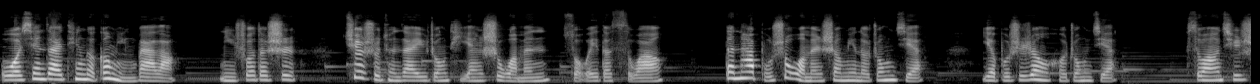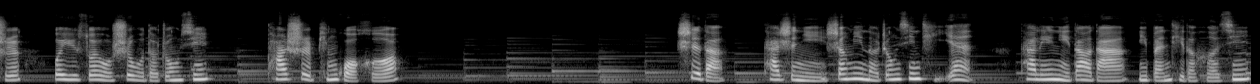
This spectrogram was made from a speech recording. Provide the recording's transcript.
我现在听得更明白了。你说的是，确实存在一种体验，是我们所谓的死亡，但它不是我们生命的终结，也不是任何终结。死亡其实位于所有事物的中心，它是苹果核。是的，它是你生命的中心体验，它领你到达你本体的核心，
